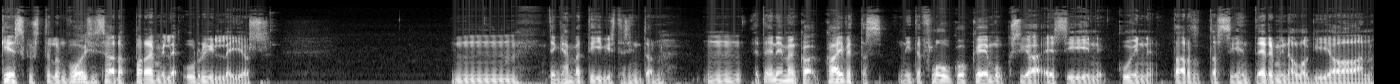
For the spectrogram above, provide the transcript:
keskustelun voisi saada paremmille urille, jos... Mm, mä tiivistäsin ton? Mm, että enemmän ka- kaivettaisiin niitä flow-kokemuksia esiin, kuin tartuttaisiin siihen terminologiaan,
